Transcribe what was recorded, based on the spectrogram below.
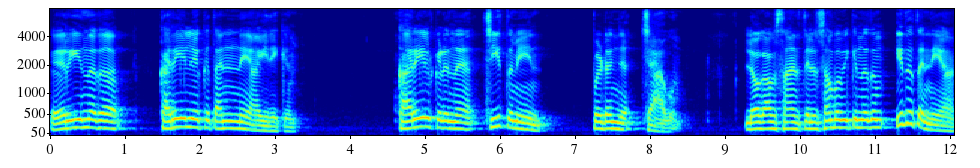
എറിയുന്നത് കരയിലേക്ക് തന്നെ ആയിരിക്കും. കരയിൽ കിടന്ന് ചീത്തമീൻ പിടഞ്ഞ് ചാവും. ലോകാവസാനത്തിൽ സംഭവിക്കുന്നതും ഇത് തന്നെയാണ്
